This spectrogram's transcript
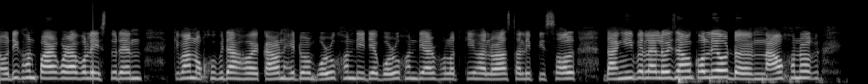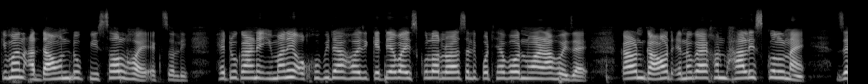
নদীখন পাৰ কৰাবলৈ ষ্টুডেণ্ট কিমান অসুবিধা হয়। কাৰণ সেইটো বৰষুণ দি দিয়ে বৰষুণ দিয়াৰ ফলত কি হয় ল'ৰা ছোৱালী পিছল দাঙি পেলাই লৈ যাওঁ ক'লেও নাওখনৰ কিমান ডাউনটো পিছল হয় একচুৱেলি সেইটো কাৰণে ইমানেই অসুবিধা হয় যে কেতিয়াবা স্কুলত ল'ৰা ছোৱালী পঠিয়াব নোৱাৰা হৈ যায়। কাৰণ গাঁৱত এনেকুৱা এখন ভাল স্কুল নাই যে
